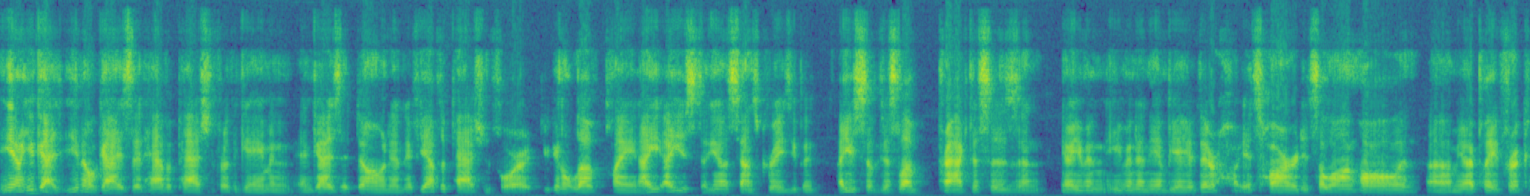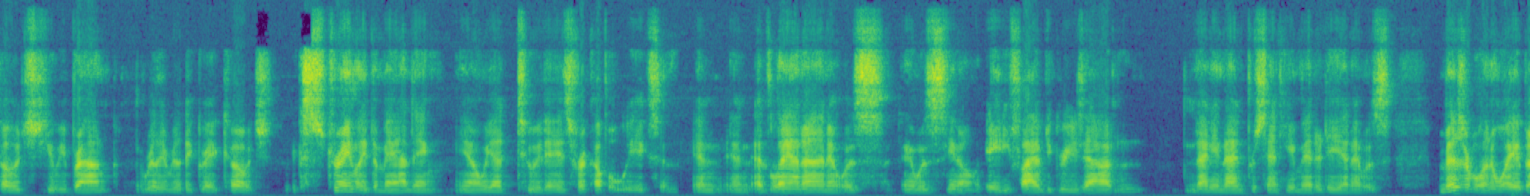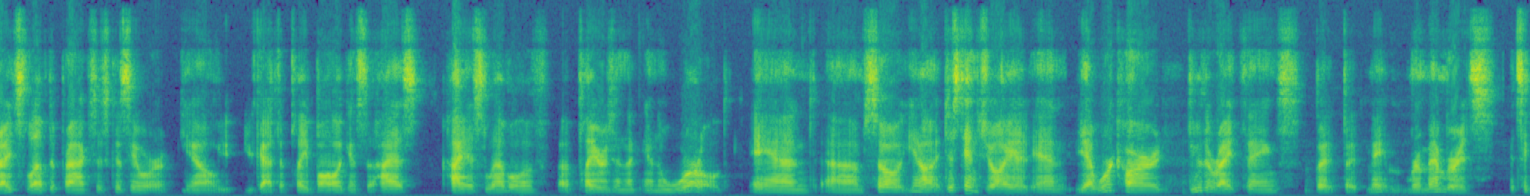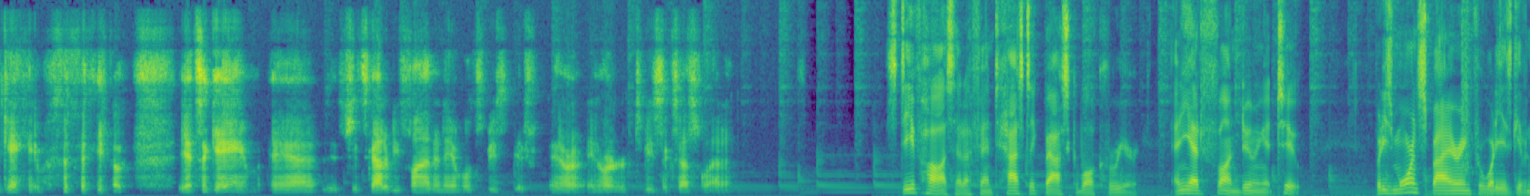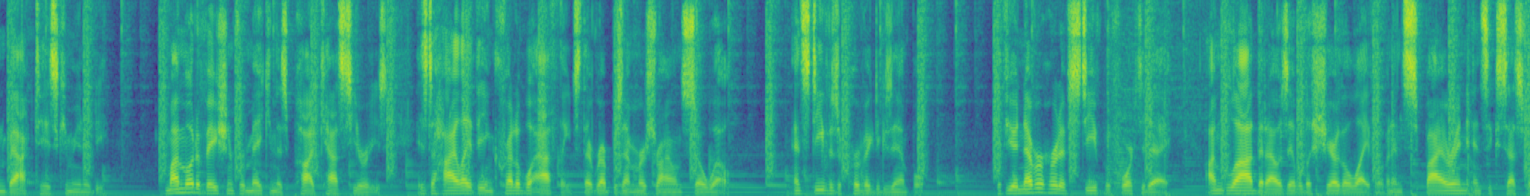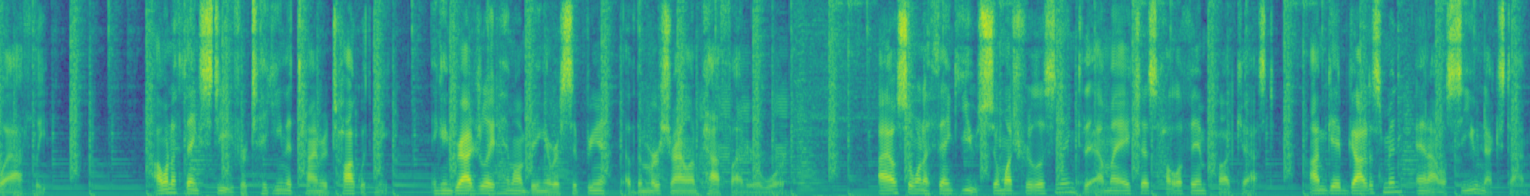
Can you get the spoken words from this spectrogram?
you know, you guys, you know, guys that have a passion for the game and, and guys that don't. And if you have the passion for it, you're going to love playing. I, I used to, you know, it sounds crazy, but I used to just love practices and, you know, even, even in the NBA, they're, it's hard. It's a long haul. And, um, you know, I played for a coach, Hubie Brown, really, really great coach, extremely demanding. You know, we had two days for a couple of weeks and in, in Atlanta and it was, it was, you know, 85 degrees out and 99% humidity. And it was, miserable in a way, but I just loved the practice because they were, you know, you, you, got to play ball against the highest highest level of, of players in the in the world, and um, so you know, just enjoy it and yeah, work hard, do the right things, but but may, remember it's it's a game, you know, it's a game, and it's, it's got to be fun and able to be in in order to be successful at it. Steve Hawes had a fantastic basketball career, and he had fun doing it too but he's more inspiring for what he has given back to his community. My motivation for making this podcast series is to highlight the incredible athletes that represent Mercer Island so well, and Steve is a perfect example. If you had never heard of Steve before today, I'm glad that I was able to share the life of an inspiring and successful athlete. I want to thank Steve for taking the time to talk with me and congratulate him on being a recipient of the Mercer Island Pathfinder Award. I also want to thank you so much for listening to the MIHS Hall of Fame podcast. I'm Gabe Gottesman, and I will see you next time.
